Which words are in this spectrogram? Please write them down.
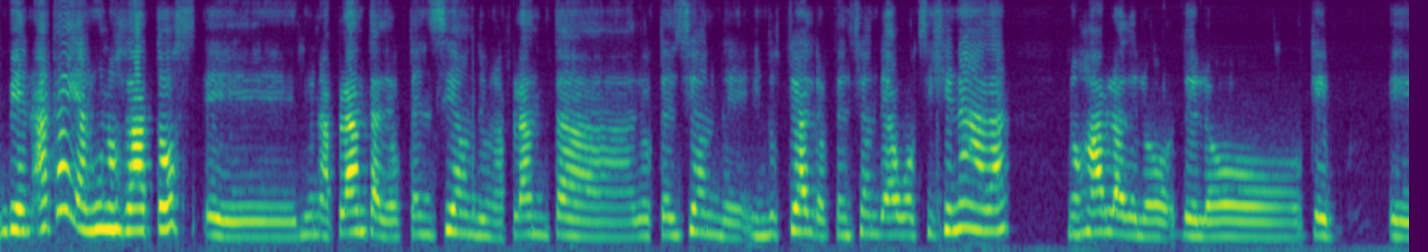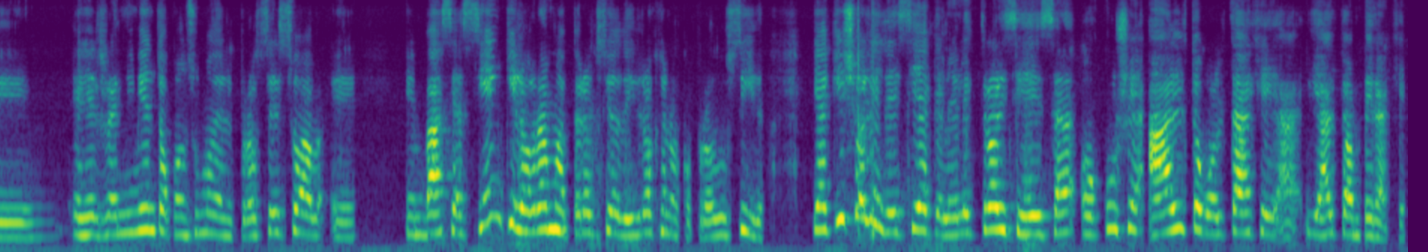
Bien, acá hay algunos datos eh, de una planta de obtención, de una planta de obtención de, industrial de obtención de agua oxigenada, nos habla de lo, de lo que eh, el rendimiento consumo del proceso eh, en base a 100 kilogramos de peróxido de hidrógeno coproducido. Y aquí yo les decía que la electrólisis esa ocurre a alto voltaje y alto amperaje.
